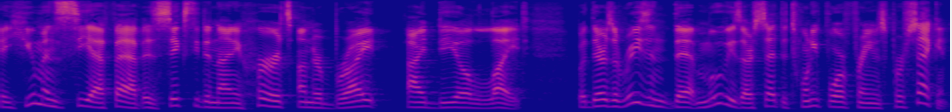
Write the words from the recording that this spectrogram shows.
A human's CFF is 60 to 90 hertz under bright ideal light. But there's a reason that movies are set to 24 frames per second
